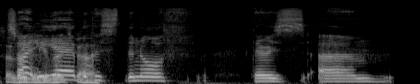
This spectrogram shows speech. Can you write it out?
So slightly, yeah, because the north, there is, um,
